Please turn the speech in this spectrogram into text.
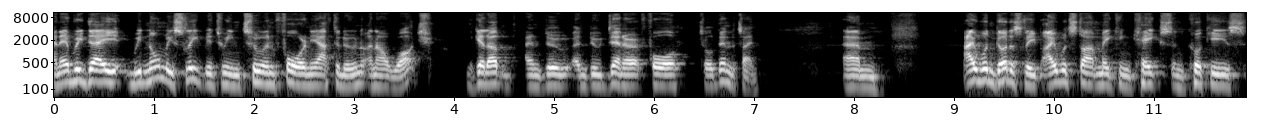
And every day we normally sleep between two and four in the afternoon on our watch, get up and do and do dinner at four till dinner time. Um, I wouldn't go to sleep. I would start making cakes and cookies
